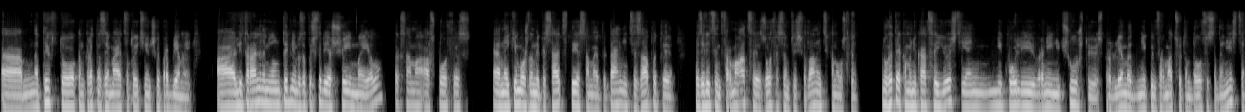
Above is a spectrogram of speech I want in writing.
на тых хто конкретно займаецца той ці іншай праблемай а літаральна на мінулым тыдні мы запустили яшчэ email таксама аскофіс на які можна напісаць тыя самыя пытанні ці запыты подзяліцца інфармацыя з офісам ці святланы ціхановскай Ну гэтая камунікацыя ёсць я ніколі раней не чуў што ёсць праблема нейкую інфармацыю там да офіса данесці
